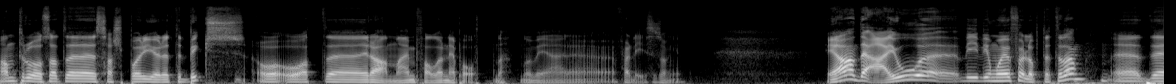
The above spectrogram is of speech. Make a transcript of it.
Han tror også at uh, Sarpsborg gjør et byks, og, og at uh, Ranheim faller ned på åttende når vi er uh, ferdig i sesongen. Ja, det er jo uh, vi, vi må jo følge opp dette, da. Uh, det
